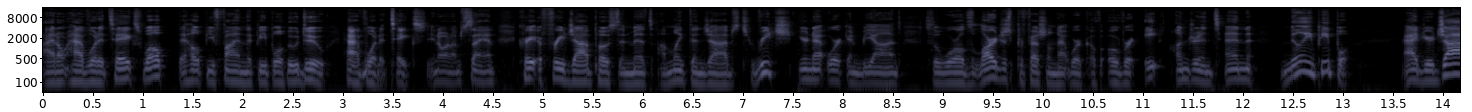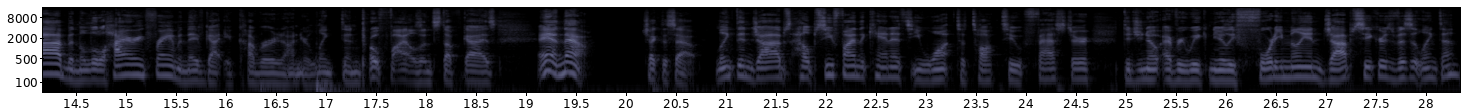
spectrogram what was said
I don't have what it takes." Well, they help you find the people who do have what it takes. You know what I'm saying? Create a free job post and mitts on LinkedIn Jobs to reach your network and beyond to the world's largest professional network of over 810 million people. Add your job and the little hiring frame, and they've got you covered on your LinkedIn profiles and stuff, guys. And now, Check this out. LinkedIn Jobs helps you find the candidates you want to talk to faster. Did you know every week nearly 40 million job seekers visit LinkedIn?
